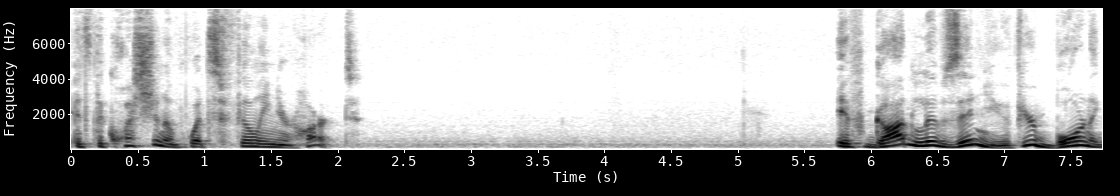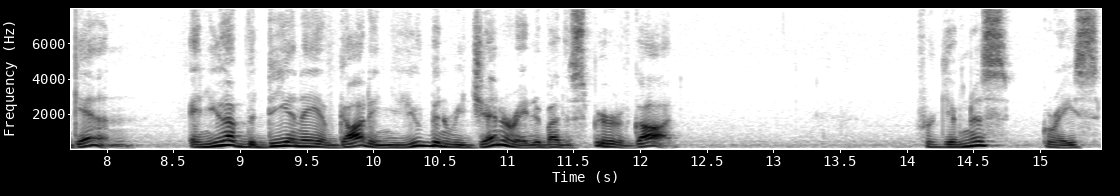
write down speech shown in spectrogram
It's the question of what's filling your heart. If God lives in you, if you're born again, and you have the DNA of God in you, you've been regenerated by the Spirit of God. Forgiveness, grace,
